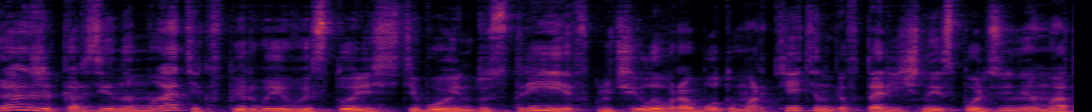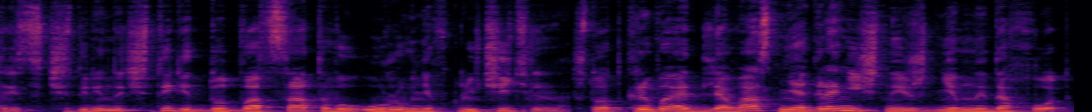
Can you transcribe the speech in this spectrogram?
Также корзина Matic впервые в истории сетевой индустрии включила в работу маркетинга вторичное использование матрицы 4 на 4 до 20 уровня включительно, что открывает для вас неограниченный ежедневный доход.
